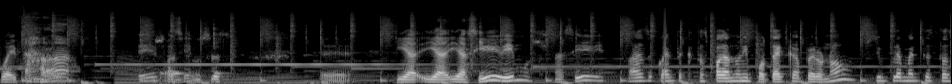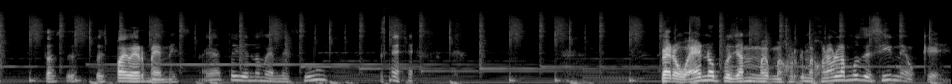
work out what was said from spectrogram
Tu iPhone Ajá. Sí, O sea, pues. Entonces, eh, y, a- y a- y así vivimos, así, haz de cuenta que estás pagando una hipoteca, pero no, simplemente estás, estás es, es para ver memes. Allá estoy viendo memes. uh. Pero bueno, pues ya me- mejor, mejor hablamos de cine o qué.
